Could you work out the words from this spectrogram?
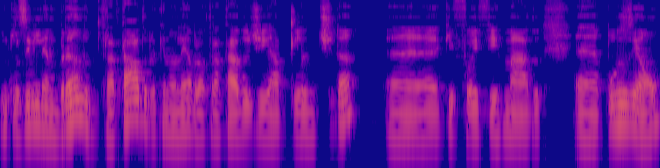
inclusive lembrando do tratado, para quem não lembra, é o Tratado de Atlântida, é, que foi firmado é, por Zeon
